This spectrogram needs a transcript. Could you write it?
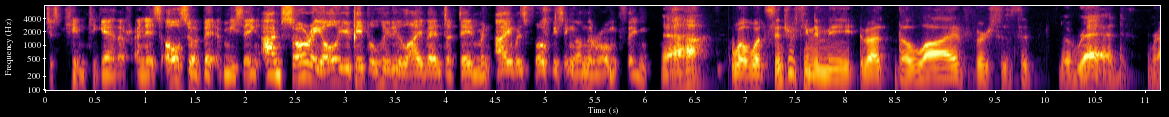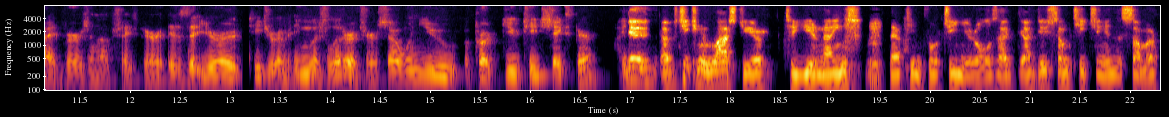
just came together. And it's also a bit of me saying, I'm sorry, all you people who do live entertainment, I was focusing on the wrong thing. Yeah. Well, what's interesting to me about the live versus the the read right version of Shakespeare is that you're a teacher of English literature. So when you approach, do you teach Shakespeare? I do. I was teaching them last year to year nines, 13, 14 year olds. I, I do some teaching in the summer,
